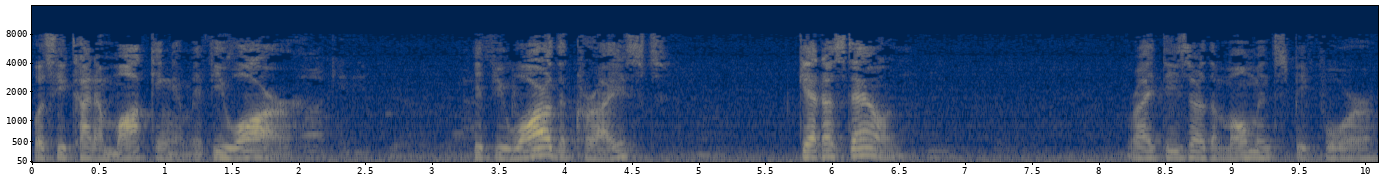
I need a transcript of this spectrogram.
was he kind of mocking him? If you are, if you are the Christ, get us down. Right? These are the moments before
